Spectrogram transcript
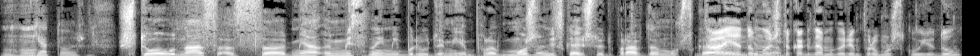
Мгм. Я тоже. Что у нас с мя- мясными блюдами? Можно ли сказать, что это правда мужская Да, я еда? думаю, что когда мы говорим про мужскую еду,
